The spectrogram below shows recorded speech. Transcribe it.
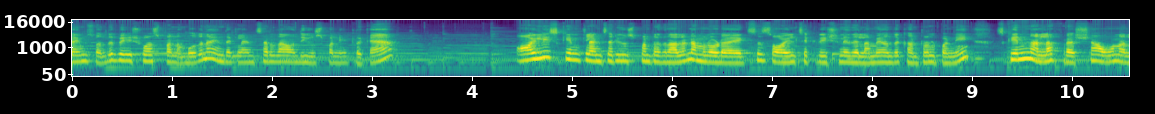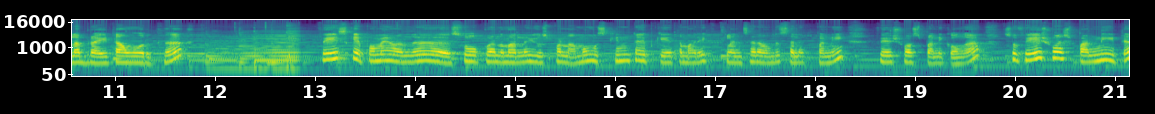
டைம்ஸ் வந்து ஃபேஸ் வாஷ் பண்ணும்போது நான் இந்த கிளென்சர் தான் வந்து யூஸ் பண்ணிகிட்ருக்கேன் ஆயிலி ஸ்கின் கிளென்சர் யூஸ் பண்ணுறதுனால நம்மளோட எக்ஸஸ் ஆயில் செக்ரேஷன் இது எல்லாமே வந்து கண்ட்ரோல் பண்ணி ஸ்கின் நல்லா ஃப்ரெஷ்ஷாகவும் நல்லா ப்ரைட்டாகவும் இருக்குது ஃபேஸ்க்கு எப்போவுமே வந்து சோப்பு அந்த மாதிரிலாம் யூஸ் பண்ணாமல் உங்கள் ஸ்கின் டைப்க்கு ஏற்ற மாதிரி கிளென்சரை வந்து செலக்ட் பண்ணி ஃபேஸ் வாஷ் பண்ணிக்கோங்க. ஸோ ஃபேஸ் வாஷ் பண்ணிவிட்டு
